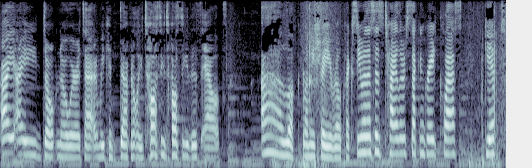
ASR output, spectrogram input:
I, I don't know where it's at and we can definitely tossy-tossy this out. Ah, look, let me show you real quick. See where this is Tyler's second grade class gift?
